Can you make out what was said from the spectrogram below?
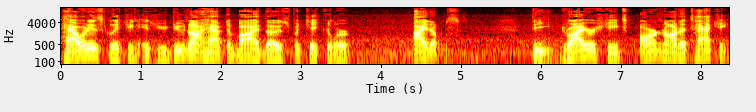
How it is glitching is you do not have to buy those particular items. The dryer sheets are not attaching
